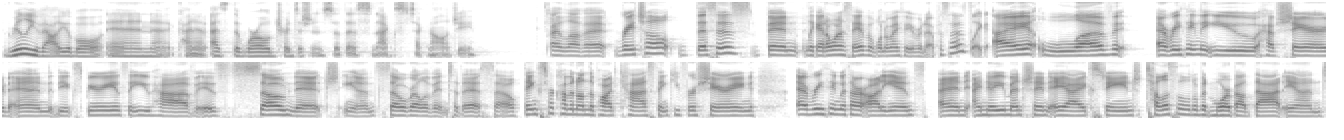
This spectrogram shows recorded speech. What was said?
really valuable in kind of as the world transitions to this next technology. I love it. Rachel, this has been like I don't want to say it, but one of my favorite episodes. Like I love everything that you have shared and the experience that you have is so niche and so relevant to this. So, thanks for coming on the podcast. Thank you for sharing everything with our audience. And I know you mentioned AI Exchange. Tell us a little bit more about that and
